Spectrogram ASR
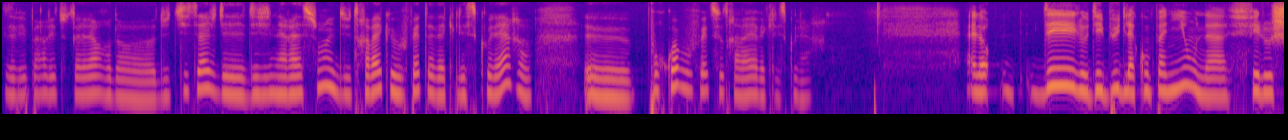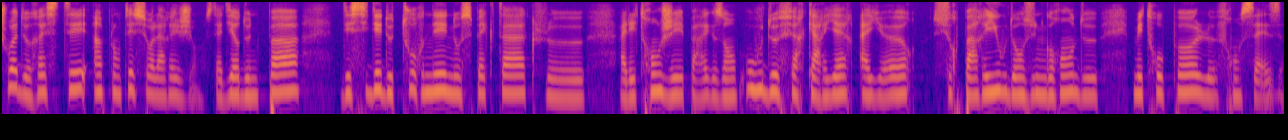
Vous avez parlé tout à l'heure du tissage des, générations et du travail que vous faites avec les scolaires. Euh, pourquoi vous faites ce travail avec les scolaires? Alors, dès le début de la compagnie, on a fait le choix de rester implanté sur la région, c'est-à-dire de ne pas décider de tourner nos spectacles euh, à l'étranger, par exemple, ou de faire carrière ailleurs, sur Paris ou dans une grande métropole française.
